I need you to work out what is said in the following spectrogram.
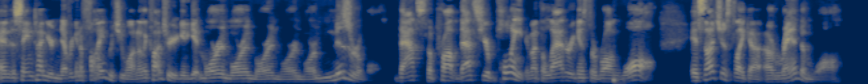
And at the same time, you're never going to find what you want. On the contrary, you're going to get more and more and more and more and more miserable that's the problem. That's your point about the ladder against the wrong wall. It's not just like a, a random wall.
